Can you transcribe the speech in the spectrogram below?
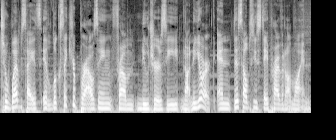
To websites, it looks like you're browsing from New Jersey, not New York. And this helps you stay private online.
